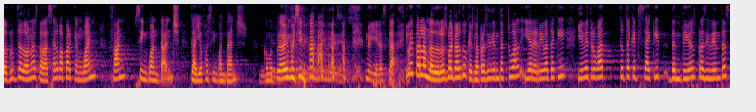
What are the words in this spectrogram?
el grup de dones de la Selva perquè enguany fan 50 anys. Clar, jo fa 50 anys, com us podeu imaginar. No hi eres, clar. I vaig parlar amb la Dolors Vallverdú, que és la presidenta actual, i ara he arribat aquí i he trobat tot aquest sèquit d'antigues presidentes,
